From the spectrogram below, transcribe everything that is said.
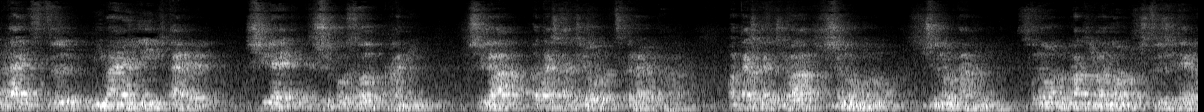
歌いつつ見舞いに来たれ知れ主こそ神。主が私たちを作られた。私たちは主のもの。主のためにその牧場の羊である。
